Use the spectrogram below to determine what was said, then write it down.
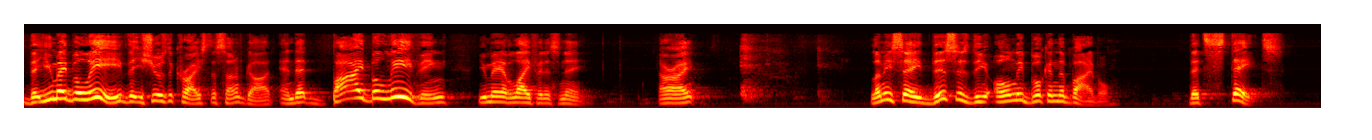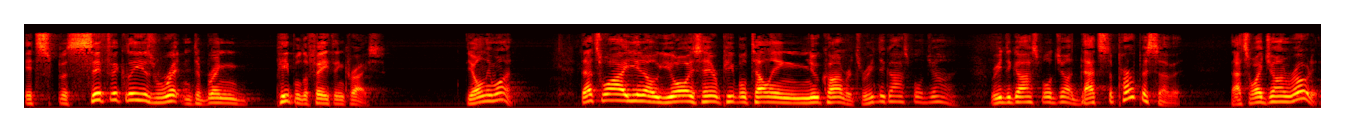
that you may believe that Yeshua is the Christ, the Son of God, and that by believing you may have life in His name. All right? Let me say this is the only book in the Bible that states it specifically is written to bring people to faith in Christ. The only one. That's why, you know, you always hear people telling new converts, read the Gospel of John. Read the Gospel of John. That's the purpose of it. That's why John wrote it.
